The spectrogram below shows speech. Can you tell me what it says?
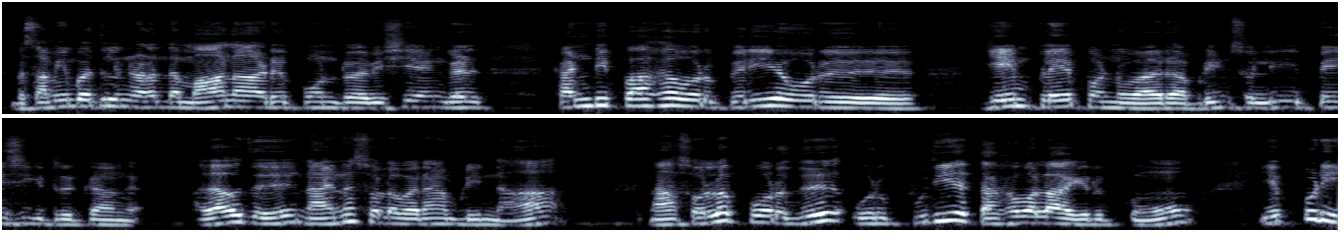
இப்போ சமீபத்தில் நடந்த மாநாடு போன்ற விஷயங்கள் கண்டிப்பாக ஒரு பெரிய ஒரு கேம் ப்ளே பண்ணுவார் அப்படின்னு சொல்லி பேசிக்கிட்டு இருக்காங்க. அதாவது நான் என்ன சொல்ல வரேன் அப்படின்னா நான் சொல்ல போகிறது ஒரு புதிய தகவலாக இருக்கும். எப்படி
